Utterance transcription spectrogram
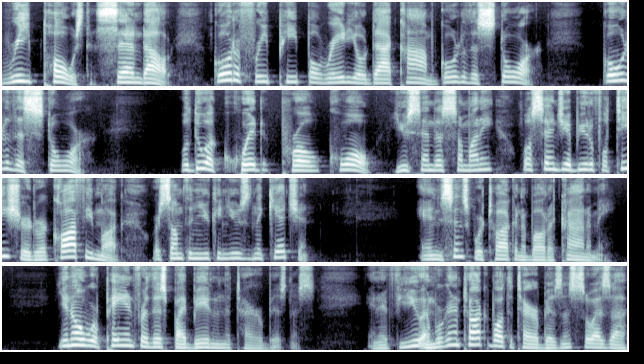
repost, send out. Go to freepeopleradio.com. Go to the store. Go to the store. We'll do a quid pro quo. You send us some money, we'll send you a beautiful t shirt or a coffee mug or something you can use in the kitchen. And since we're talking about economy, you know, we're paying for this by being in the tire business. And if you, and we're going to talk about the tire business. So, as a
